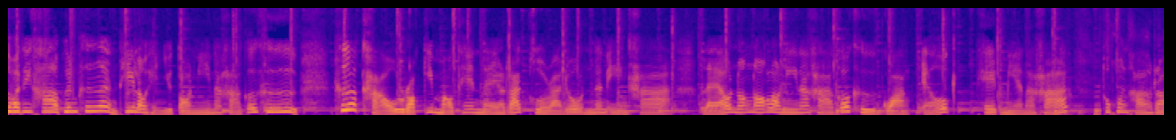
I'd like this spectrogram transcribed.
สวัสดีค่ะเพื่อนๆที่เราเห็นอยู่ตอนนี้นะคะก็คือเทือกเขา Rocky Mountain ในรัฐโคโลราโดนั่นเองค่ะ แล้วน้องๆเหล่านี้นะคะก็คือกวางเอลค์ เพศเมียนะคะ ทุกคนคะเรา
